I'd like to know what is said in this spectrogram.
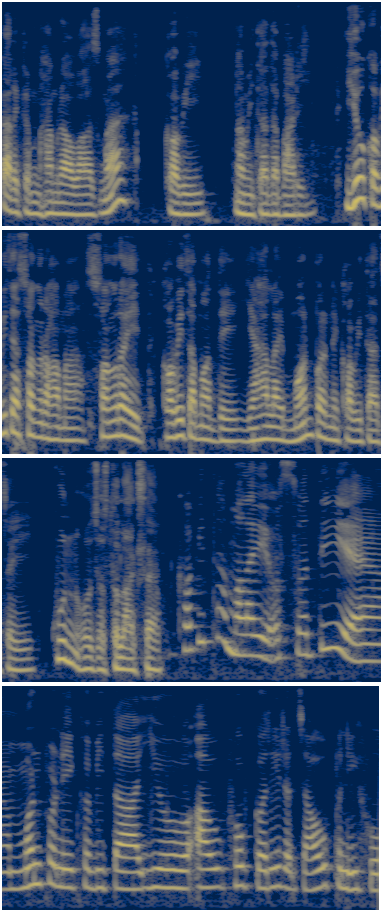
कार्यक्रम हाम्रो आवाजमा कवि नमिता दबाडी यो कविता सङ्ग्रहमा सङ्ग्रहित कविता मध्ये यहाँलाई मनपर्ने कविता चाहिँ कुन हो जस्तो लाग्छ? कविता मलाई असाध्यै मनपर्ने कविता यो आउ फोक गरेर जाऊ पनि हो।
